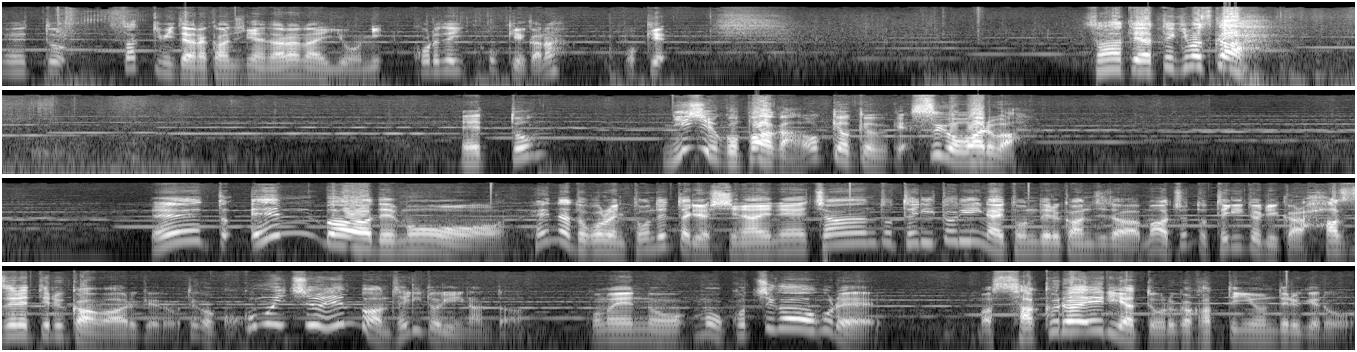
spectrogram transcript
えっ、と、さっきみたいな感じにはならないように、これで OK かな ?OK。さて、やっていきますかえっと、25%か。OKOKOK。すぐ終わるわ。えっと、エンバーでも変なところに飛んでったりはしないね。ちゃんとテリトリー内飛んでる感じだわ。まあちょっとテリトリーから外れてる感はあるけど。てか、ここも一応エンバーのテリトリーなんだ。この辺の、もうこっち側これ、まあ、桜エリアって俺が勝手に呼んでるけど、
